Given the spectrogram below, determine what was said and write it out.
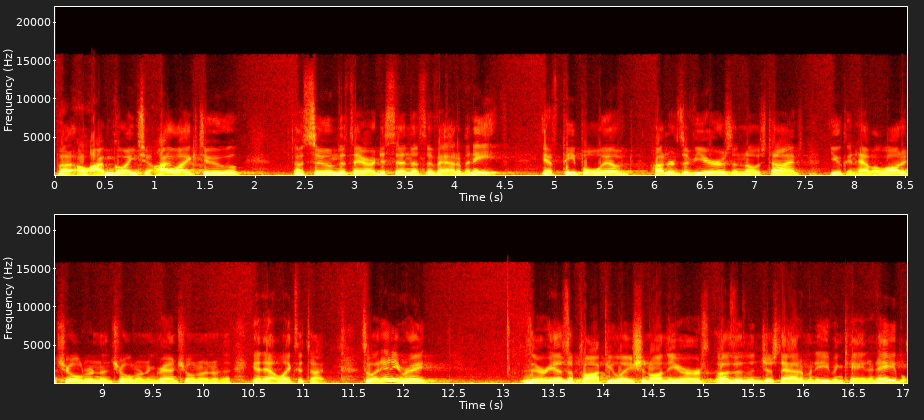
but I'm going to, I like to assume that they are descendants of Adam and Eve. If people lived hundreds of years in those times, you can have a lot of children and children and grandchildren in that length of time. So at any rate, there is a population on the earth other than just Adam and Eve and Cain and Abel.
